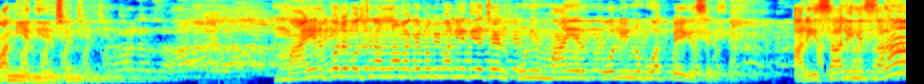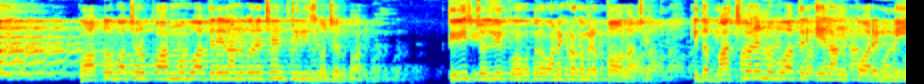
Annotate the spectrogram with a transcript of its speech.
বানিয়ে দিয়েছেন। মায়ের কোলে বলছেন, আল্লাহ আমাকে নবী বানিয়ে দিয়েছেন। উনি মায়ের কোলই নবুয়াত পেয়ে গেছেন। আর ঈসা আলাইহিস সালাম কত বছর পর নবুয়াতের এলান করেছেন? তিরিশ বছর পর। তিরিশ, চল্লিশ অনেক রকমের কল আছে। কিন্তু বাচপানে নবুয়াতের এলান করেননি।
